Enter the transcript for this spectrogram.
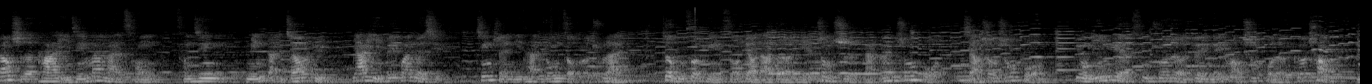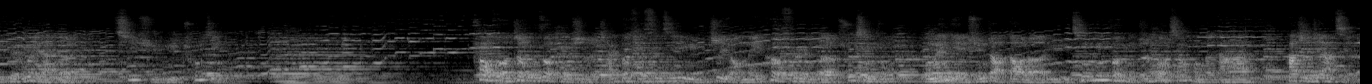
当时的他已经慢慢从曾经敏感、焦虑、压抑、悲观的精精神泥潭中走了出来。这部作品所表达的也正是感恩生活、享受生活，用音乐诉说着对美好生活的歌唱与对未来的期许与憧憬。创作这部作品时，柴可夫斯基与挚友梅克夫人的书信中，我们也寻找到了与倾听作品之后相同的答案。他是这样写的：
